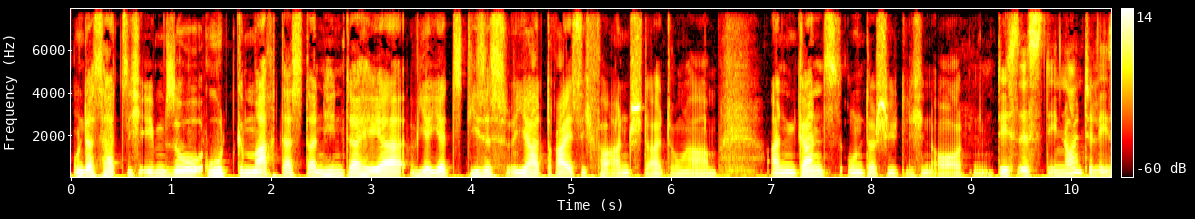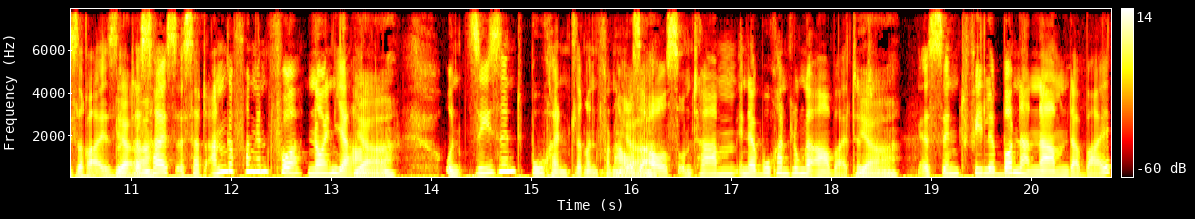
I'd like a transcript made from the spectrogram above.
Und das hat sich eben so gut gemacht, dass dann hinterher wir jetzt dieses Jahr 30 Veranstaltungen haben an ganz unterschiedlichen Orten. Dies ist die neunte Lesereise. Ja. Das heißt, es hat angefangen vor neun Jahren. Ja. Und Sie sind Buchhändlerin von Hause ja. aus und haben in der Buchhandlung gearbeitet. Ja. Es sind viele Bonner Namen dabei.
